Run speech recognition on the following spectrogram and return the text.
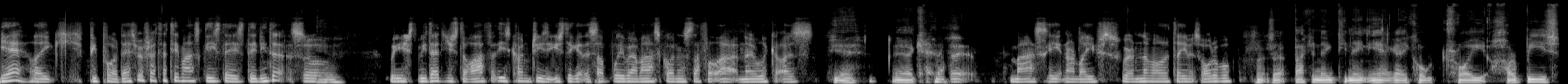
Yeah, like people are desperate for a titty mask these days. They need it. So Yeah. we used we did used to laugh at these countries that used to get the subway with a mask on and stuff like that. And now look at us, Yeah, yeah, It. hating our lives, wearing them all the time. It's horrible. That's it. Back in 1998, a guy called Troy Hurtubise,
